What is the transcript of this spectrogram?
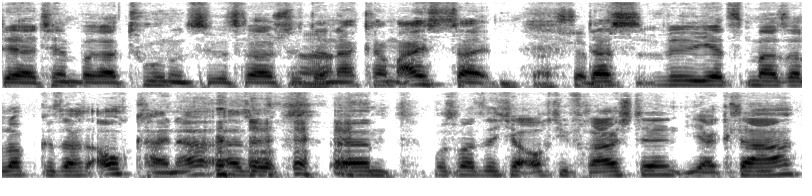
der Temperaturen und CO2-Ausstoß? Ja. Danach kamen Eiszeiten. Das, das, will jetzt mal salopp gesagt auch keiner. Also ähm, muss man sich ja auch die Frage stellen, ja klar,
